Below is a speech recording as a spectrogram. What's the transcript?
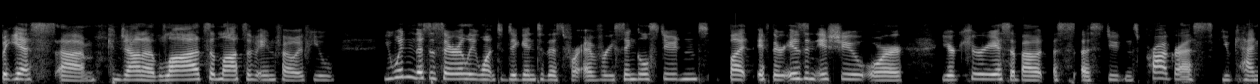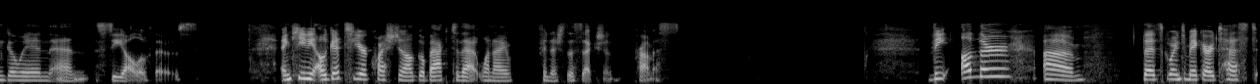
But yes, um, Kanjana, lots and lots of info. If you you wouldn't necessarily want to dig into this for every single student, but if there is an issue or you're curious about a, a student's progress, you can go in and see all of those. And Kini, I'll get to your question. I'll go back to that when I finish this section, promise. The other um, that's going to make our test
